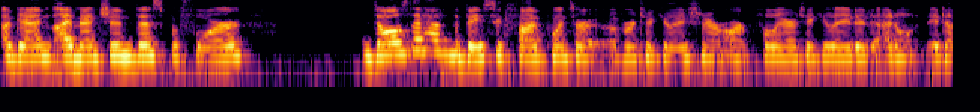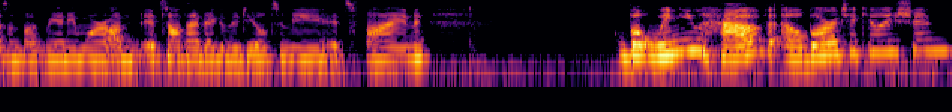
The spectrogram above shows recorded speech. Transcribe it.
Again, I mentioned this before dolls that have the basic five points of articulation or aren't fully articulated, I don't, it doesn't bug me anymore. I'm, it's not that big of a deal to me. It's fine. But when you have elbow articulation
